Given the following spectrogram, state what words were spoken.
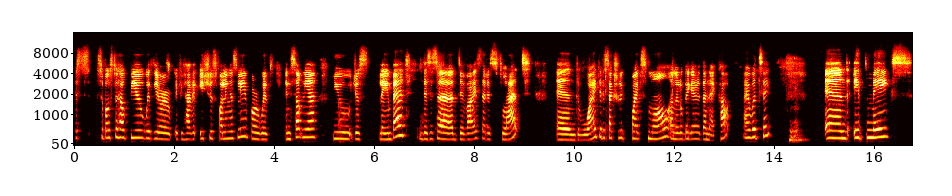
is supposed to help you with your, if you have issues falling asleep or with insomnia, you just lay in bed. This is a device that is flat and white. It is actually quite small, a little bigger than a cup, I would say. Mm-hmm. And it makes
